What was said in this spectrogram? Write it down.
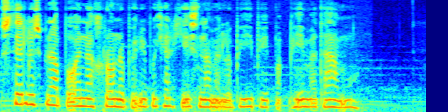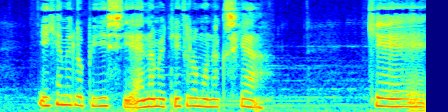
Ο Στέλιος πριν από ένα χρόνο περίπου είχε αρχίσει να μελοποιεί ποίηματά μου. Είχε μελοποιήσει ένα με τίτλο «Μοναξιά» και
